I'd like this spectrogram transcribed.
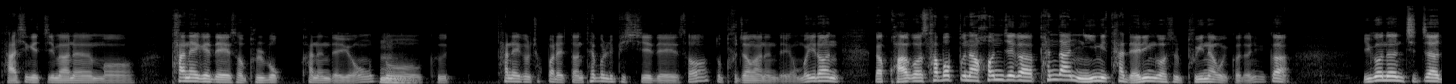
다 아시겠지만은 뭐 탄핵에 대해서 불복하는 내용 또그 음. 탄핵을 촉발했던 태블릿 PC에 대해서 또 부정하는 내용 뭐 이런 그러니까 과거 사법부나 헌재가 판단 이미 다 내린 것을 부인하고 있거든요. 그러니까 이거는 진짜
